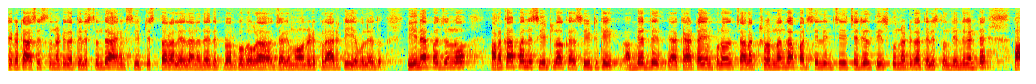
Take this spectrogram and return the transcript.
టికెట్ ఆశిస్తున్నట్టుగా తెలుస్తుంది. ఆయనకి సీట్ ఇస్తారా లేదా అనేది అయితే ఇప్పటివరకు కూడా జగన్మోహన్ రెడ్డి క్లారిటీ ఇవ్వలేదు. ఈ నేపథ్యంలో అనకాపల్లి సీట్లో సీటుకి అభ్యర్థి కేటాయింపులో చాలా క్షుణ్ణంగా పరిశీలించి చర్యలు తీసుకున్నట్టుగా తెలుస్తుంది. ఎందుకంటే ఆ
